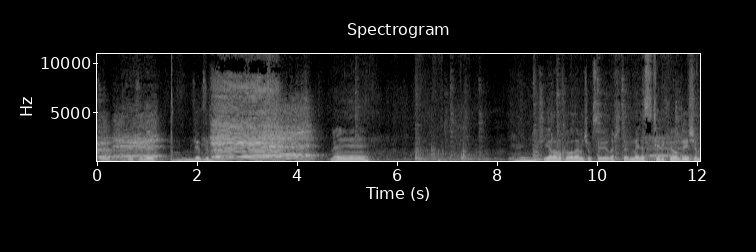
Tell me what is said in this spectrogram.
Kızım, güzel kızım benim. Güzel kızım. Merhaba. Şu yalama kovalarını çok seviyorlar. Tabii melas içerikli olduğu için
